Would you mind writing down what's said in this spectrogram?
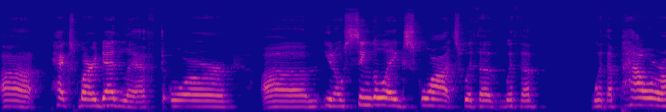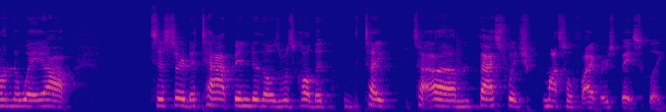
uh, hex bar deadlift or um, you know single leg squats with a with a with a power on the way up to sort of tap into those what's called the, type um, fast twitch muscle fibers basically.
